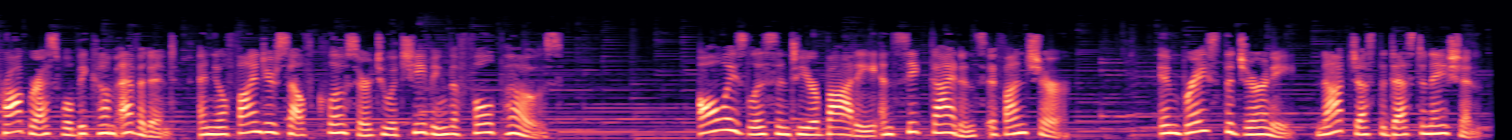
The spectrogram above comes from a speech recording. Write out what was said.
progress will become evident, and you'll find yourself closer to achieving the full pose. Always listen to your body and seek guidance if unsure. Embrace the journey, not just the destination.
